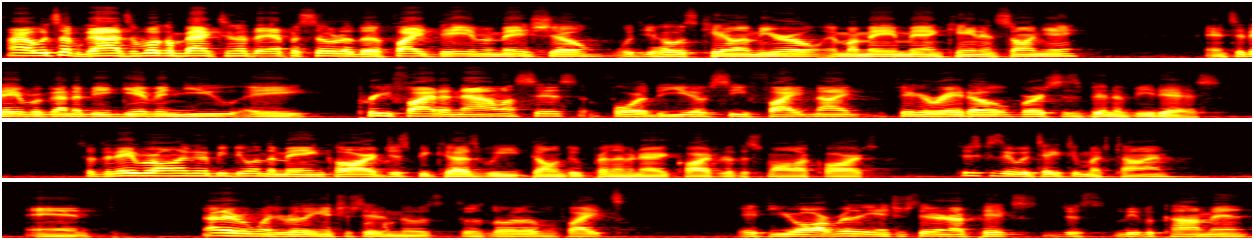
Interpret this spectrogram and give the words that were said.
All right, what's up, guys, and welcome back to another episode of the Fight Day MMA Show with your host, Kalen Nero, and my main man, Kanan Sonye. And today we're going to be giving you a pre-fight analysis for the UFC Fight Night Figueiredo versus Benavidez. So today we're only going to be doing the main card just because we don't do preliminary cards with the smaller cards, just because it would take too much time. And not everyone's really interested in those, those lower-level fights. If you are really interested in our picks, just leave a comment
